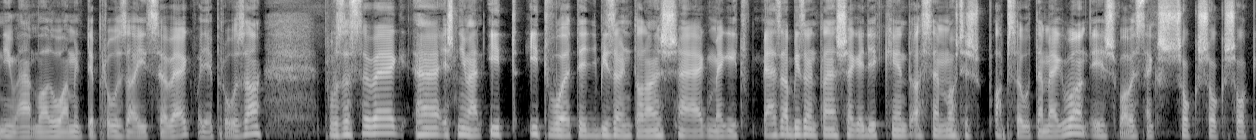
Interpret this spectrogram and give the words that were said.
nyilvánvalóan, mint egy prózai szöveg, vagy egy próza, prózaszöveg, e, és nyilván itt, itt volt egy bizonytalanság, meg itt, ez a bizonytalanság egyébként azt hiszem most is abszolút megvan, és valószínűleg sok-sok-sok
